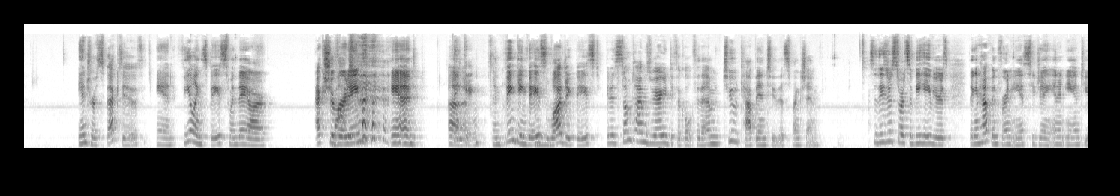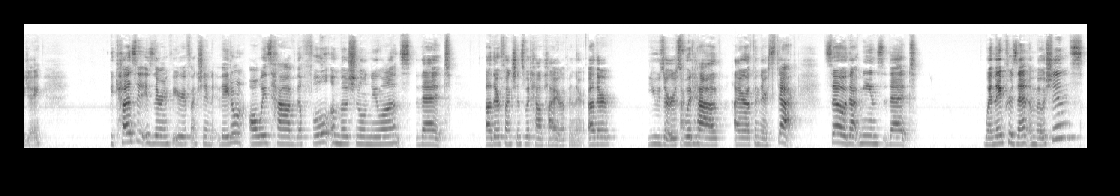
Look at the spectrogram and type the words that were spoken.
introspective and feelings based when they are extroverting and uh, thinking and thinking based, mm-hmm. logic based, it is sometimes very difficult for them to tap into this function. So these are sorts of behaviors that can happen for an ESTJ and an ENTJ. Because it is their inferior function, they don't always have the full emotional nuance that other functions would have higher up in their other users would have higher up in their stack. So that means that when they present emotions,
